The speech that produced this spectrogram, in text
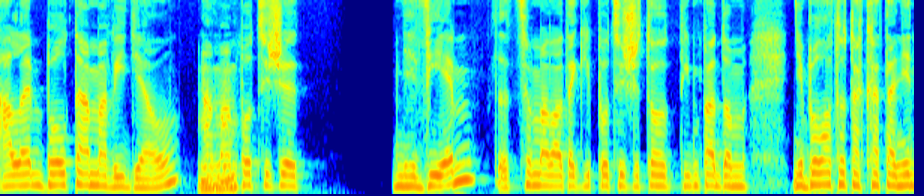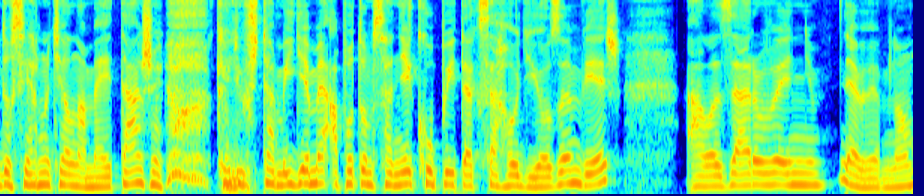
ale bol tam a videl. A mám pocit, že neviem, som mala taký pocit, že to tým pádom nebola to taká tá nedosiahnutelná méta, že "Oh, keď už tam ideme a potom sa nekúpi, tak sa hodí o zem, vieš. Ale zároveň, neviem, no.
